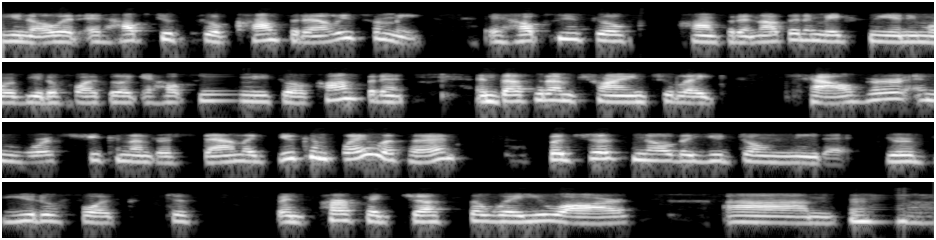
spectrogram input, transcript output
you know, it, it helps you feel confident, at least for me. It helps me feel confident. Not that it makes me any more beautiful. I feel like it helps me feel confident. And that's what I'm trying to like tell her and words she can understand. Like you can play with it, but just know that you don't need it. You're beautiful. It's just and perfect just the way you are. Um, mm-hmm.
